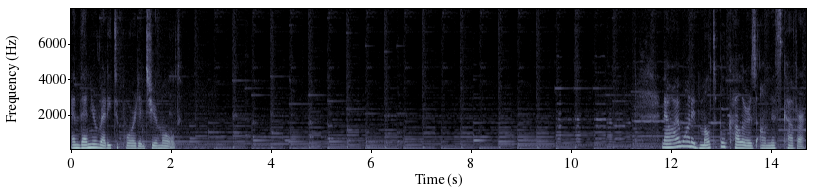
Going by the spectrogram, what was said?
And then you're ready to pour it into your mold. Now I wanted multiple colors on this cover,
